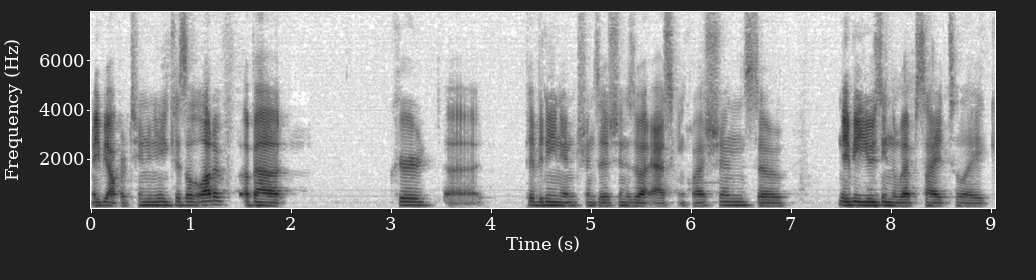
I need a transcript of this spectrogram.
maybe opportunity because a lot of about career uh, pivoting and transition is about asking questions. So maybe using the website to like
